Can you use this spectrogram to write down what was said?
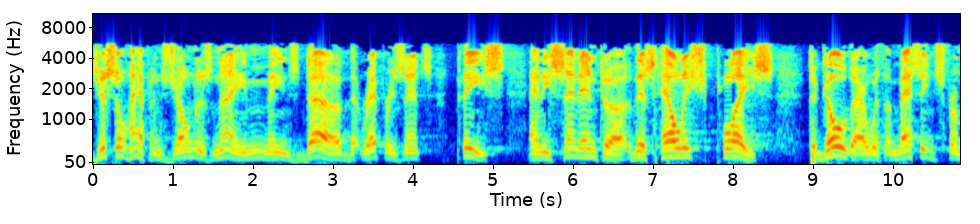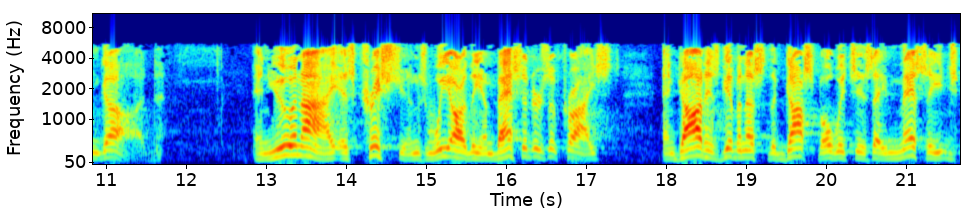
Just so happens Jonah's name means dove that represents peace, and he's sent into this hellish place to go there with a message from God. And you and I, as Christians, we are the ambassadors of Christ, and God has given us the gospel, which is a message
